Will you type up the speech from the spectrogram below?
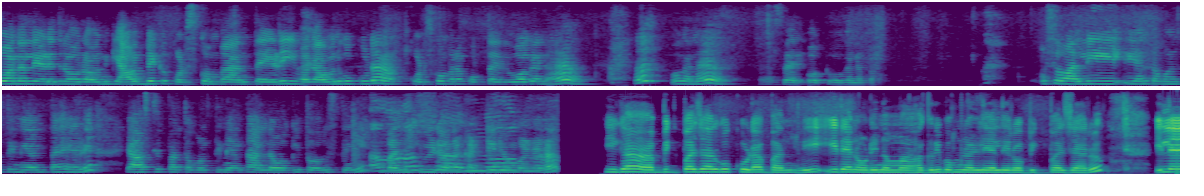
ಫೋನಲ್ಲಿ ಹೇಳಿದ್ರು ಅವ್ರು ಅವ್ನಿಗೆ ಯಾವ್ದು ಬೇಕೋ ಕೊಡಿಸ್ಕೊಂಬ ಅಂತ ಹೇಳಿ ಇವಾಗ ಅವನಿಗೂ ಕೂಡ ಕೊಡಿಸ್ಕೊಂಬರಕ್ಕೆ ಹೋಗ್ತಾ ಇದ್ವಿ. ಹೋಗೋಣ? ಹೋಗೋಣ ಸರಿ ಓಕೆ ಹೋಗೋಣಪ್ಪ ಸೊ ಅಲ್ಲಿ ಏನು ತಗೊಳ್ತೀನಿ ಅಂತ ಹೇಳಿ ಯಾವ ಸ್ಲಿಪ್ಪರ್ ತಗೊಳ್ತೀನಿ ಅಂತ ಅಲ್ಲೇ ಹೋಗಿ ತೋರಿಸ್ತೀನಿ. ಬನ್ನಿ ವಿಡಿಯೋನ ಕಂಟಿನ್ಯೂ ಮಾಡೋಣ. ಈಗ ಬಿಗ್ ಬಜಾರ್ಗೂ ಕೂಡ ಬಂದ್ವಿ. ಇದೇ ನೋಡಿ ನಮ್ಮ ಹಗರಿಬೊಮ್ಮನಹಳ್ಳಿಯಲ್ಲಿರೋ ಬಿಗ್ ಬಜಾರು ಇಲ್ಲೇ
